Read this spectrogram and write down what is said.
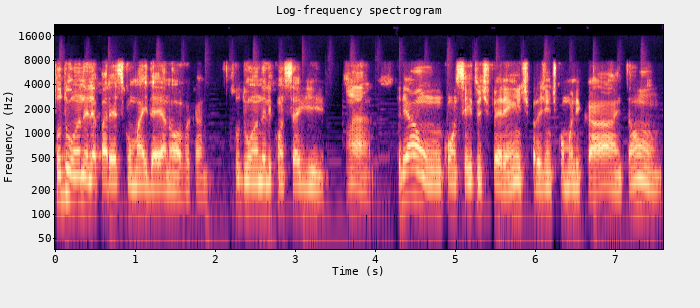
todo ano ele aparece com uma ideia nova, cara. Todo ano ele consegue ah, criar um conceito diferente para a gente comunicar. Então,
